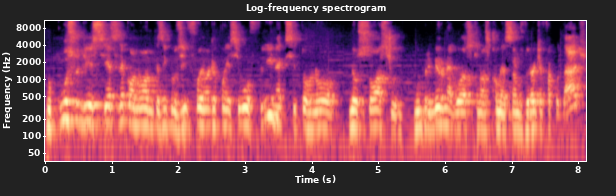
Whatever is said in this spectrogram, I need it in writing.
No curso de Ciências Econômicas, inclusive, foi onde eu conheci o Ofli, né, que se tornou meu sócio num primeiro negócio que nós começamos durante a faculdade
